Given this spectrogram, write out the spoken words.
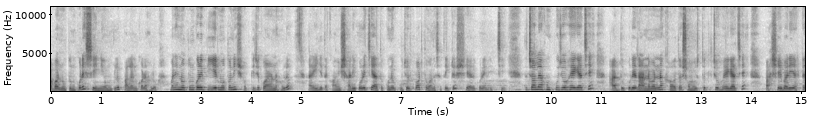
আবার নতুন করে সেই নিয়মগুলো পালন করা হলো। মানে নতুন করে বিয়ের মতনই সব কিছু করানো হলো। আর এই যে দেখো, আমি শাড়ি পরেছি, এতক্ষণে পুজোর পর তোমাদের সাথে একটু শেয়ার করে নিচ্ছি। তো চলো এখন পুজো হয়ে গেছে, আর দুপুরে রান্নাবান্না, খাওয়া দাওয়া, সমস্ত কিছু হয়ে গেছে। পাশের বাড়ির একটা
